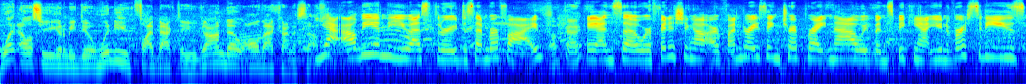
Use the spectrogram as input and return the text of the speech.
what else are you going to be doing? When do you fly back to Uganda? All that kind of stuff. Yeah, I'll be in the U.S. through December 5. Okay. And so we're finishing out our fundraising trip right now. We've been speaking at universities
